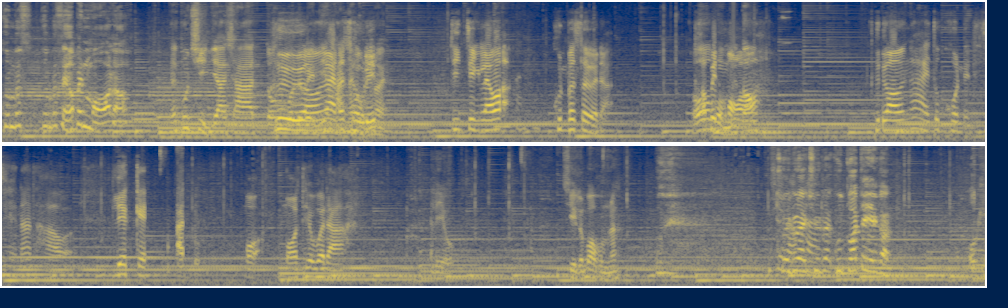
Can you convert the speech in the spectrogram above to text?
คุณประคุณประเสริฐเขาเป็นหมอเหรอ งั้นกูฉีดยาชาตรงคือบริเวณเอาที่ง่ายๆหันะนชาวลิตหน่อยจริง ๆ แล้วอะคุณประเสริฐอะโอ้เขาเป็นผมหมอจะต้อง คือเอาง่ายๆทุกคนเนี่ยที่ใช้หน้าเท้าอะเรียกแกอัดหมอหมอเทวดาเร็วฉีดแล้วบอกผมนะ ช่วยด้วยช่วยด้วยคุณโกดใจเย็นก่อนโอเค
